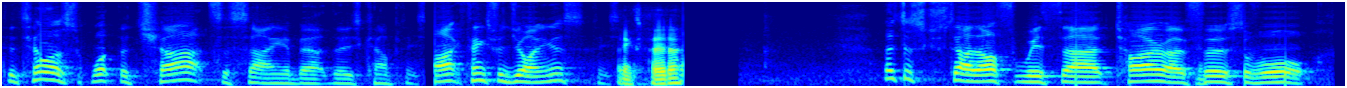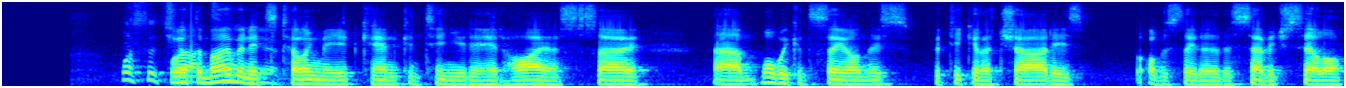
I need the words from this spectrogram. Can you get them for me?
to tell us what the charts are saying about these companies. Mike, thanks for joining us. Thanks, Peter. Let's just start off with uh, Tyro first of all. What's the chart? Well, at the moment, it's telling me it can continue to head higher. So, um, what we can see on this particular chart is obviously the, the savage sell off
